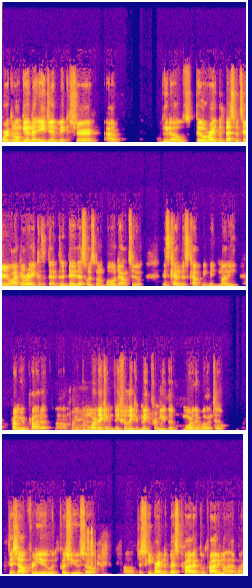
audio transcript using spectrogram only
working on getting an agent, making sure I, you know, still write the best material I can write. Because at the end of the day, that's what it's going to boil down to: is can this company make money from your product? Um, okay. The more they can, they feel they can make from you, the more they're willing to dish out for you and push you. So um, just keep writing the best product would probably be my, my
